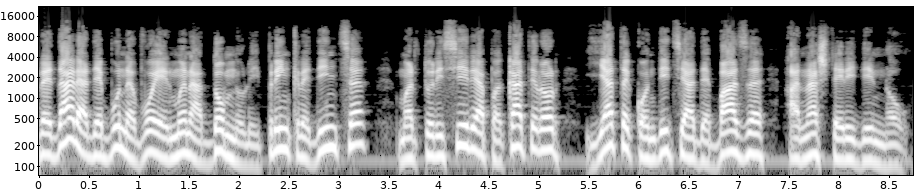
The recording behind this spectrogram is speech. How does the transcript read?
Predarea de bună voie în mâna Domnului prin credință, mărturisirea păcatelor, iată condiția de bază a nașterii din nou.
